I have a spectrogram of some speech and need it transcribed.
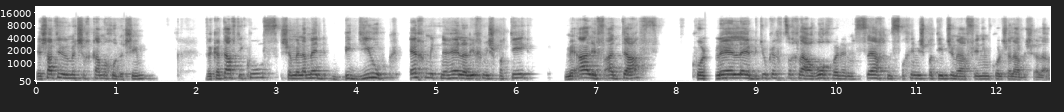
וישבתי במשך כמה חודשים וכתבתי קורס שמלמד בדיוק איך מתנהל הליך משפטי מאלף עד תף, כולל בדיוק איך צריך לערוך ולנסח מסמכים משפטיים שמאפיינים כל שלב ושלב.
